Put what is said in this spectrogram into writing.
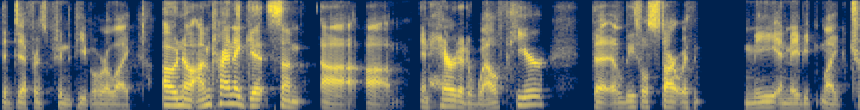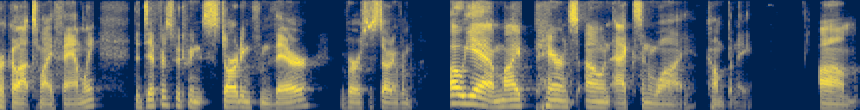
the difference between the people who are like oh no i'm trying to get some uh, um, inherited wealth here that at least will start with me and maybe like trickle out to my family. The difference between starting from there versus starting from oh yeah my parents own x and y company um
